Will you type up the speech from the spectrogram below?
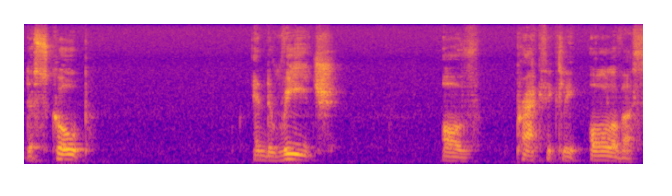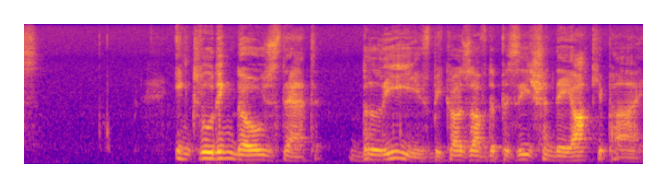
the scope and the reach of practically all of us, including those that believe because of the position they occupy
